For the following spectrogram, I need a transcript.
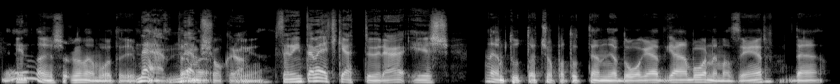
én... Nagyon sokra nem volt egyébként. Nem, nem sokra. Igen. Szerintem egy-kettőre, és... Nem tudta a csapatot tenni a dolgát, Gábor, nem azért, de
